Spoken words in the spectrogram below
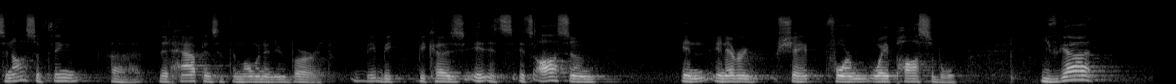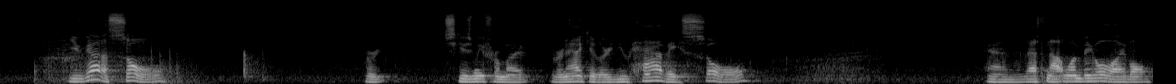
it's an awesome thing uh, that happens at the moment of new birth be, be, because it's, it's awesome in, in every shape, form, way possible. You've got, you've got a soul, or excuse me for my vernacular, you have a soul, and that's not one big old eyeball.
